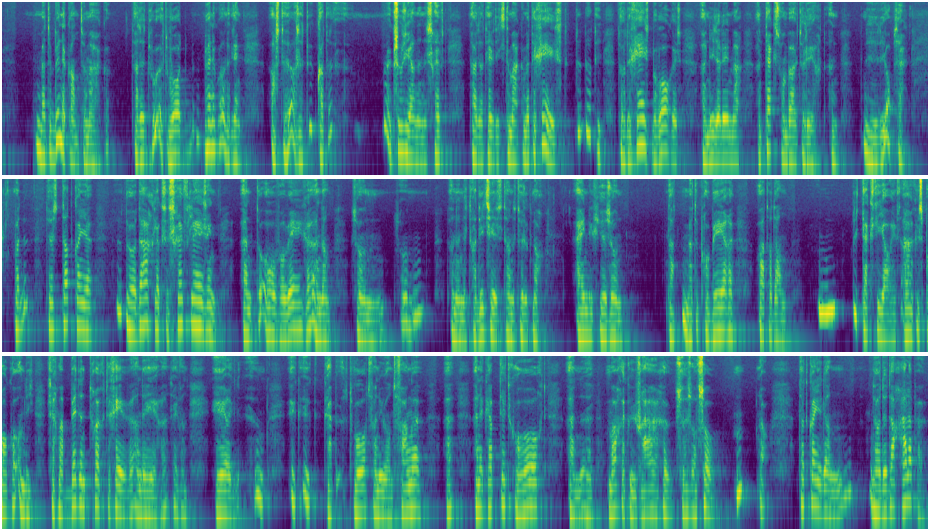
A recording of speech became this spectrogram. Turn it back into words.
met de binnenkant te maken. Dat het, het woord binnenkant, ik denk, als, de, als het kat, exousian in de schrift, nou dat heeft iets te maken met de geest. Dat hij door de geest bewogen is en niet alleen maar een tekst van buiten leert en die, die opzegt. Maar, dus dat kan je door dagelijkse schriftlezing en te overwegen en dan zo'n, dan in de traditie is het dan natuurlijk nog, eindig je zo'n, dat met te proberen wat er dan, die tekst die jou heeft aangesproken, om die zeg maar bidden terug te geven aan de Heer. Zeg van, Heer, ik, ik, ik, heb het woord van u ontvangen hè? en ik heb dit gehoord en uh, mag ik u vragen, zus of zo. Hm? Nou, dat kan je dan door de dag helpen.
